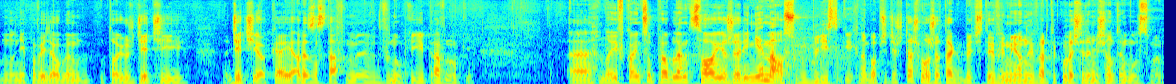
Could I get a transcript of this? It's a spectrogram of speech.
no nie powiedziałbym, to już dzieci, dzieci okej, ale zostawmy wnuki i prawnuki. No i w końcu problem, co jeżeli nie ma osób bliskich, no bo przecież też może tak być, tych wymienionych w artykule 78.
